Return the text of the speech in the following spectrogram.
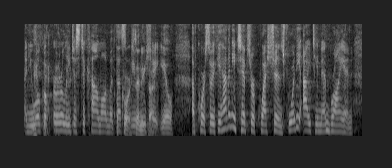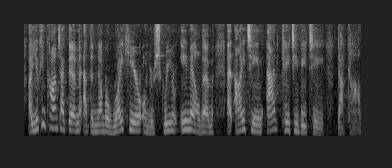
and you woke up early just to come on with us. course, we anytime. appreciate you. Of course. So if you have any tips or questions for the I team and Brian, uh, you can contact them at the number right here on your screen or email them at iteam at ktvt.com.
